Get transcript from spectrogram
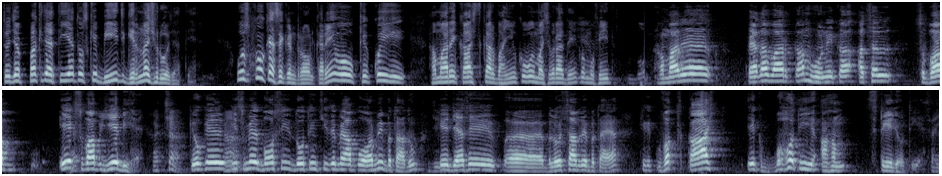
تو جب پک جاتی ہے تو اس کے بیج گرنا شروع ہو جاتے ہیں۔ اس کو کیسے کنٹرول کریں؟ وہ کوئی ہمارے کاشتکار بھائیوں کو وہ مشورہ دیں کوئی مفید؟ ہمارے پیداوار کم ہونے کا اصل سبب ایک سبب یہ بھی ہے۔ اچھا۔ کیونکہ ہاں۔ اس میں بہت سی دو تین چیزیں میں آپ کو اور بھی بتا دوں جی۔ کہ جیسے بلوچ صاحب نے بتایا کہ وقت کاشت ایک بہت ہی اہم سٹیج ہوتی ہے۔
